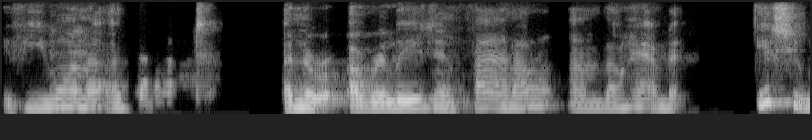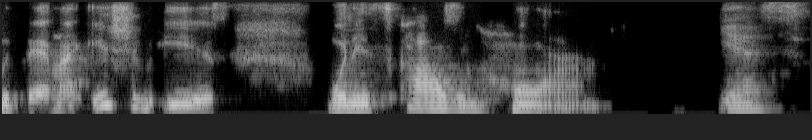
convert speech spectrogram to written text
If you want to adopt a, a, religion, fine. I don't, I don't have an issue with that. My issue is when it's causing harm. Yes.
